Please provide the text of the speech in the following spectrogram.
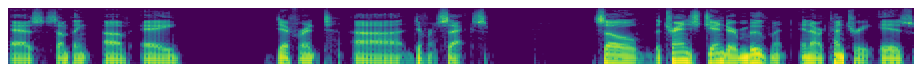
as something of a different uh, different sex. So the transgender movement in our country is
